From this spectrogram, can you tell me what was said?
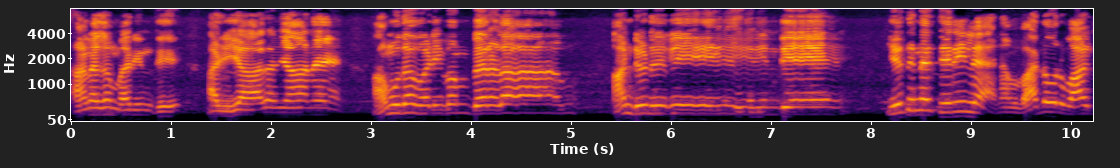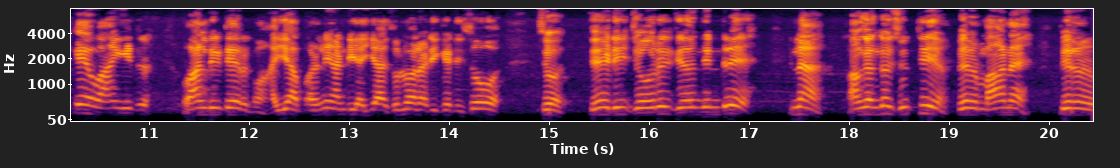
அனகம் அறிந்து அழியாத ஞான அமுத வடிவம் பெறலாம். ஆண்டுடுவீர் என்றே. எதுன்னு தெரியல. நம்ம பாட்டுல ஒரு வாழ்க்கையை வாங்கிட்டு வாழ்ந்துகிட்டே இருக்கோம். ஐயா பழனி ஆண்டி ஐயா சொல்லுவார் அடிக்கடி. சோ சோ தேடி சோறு கிழந்தின்று என்ன அங்கங்க சுத்தி பிறர் மான பிறர்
